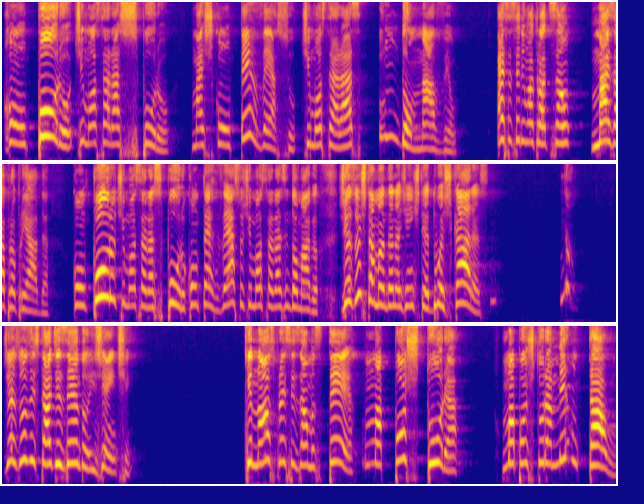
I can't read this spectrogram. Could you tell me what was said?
com o puro te mostrarás puro, mas com o perverso te mostrarás indomável. Essa seria uma tradução mais apropriada. Com o puro te mostrarás puro, com o perverso te mostrarás indomável. Jesus está mandando a gente ter duas caras? Não. Jesus está dizendo, gente, que nós precisamos ter uma postura, uma postura mental,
